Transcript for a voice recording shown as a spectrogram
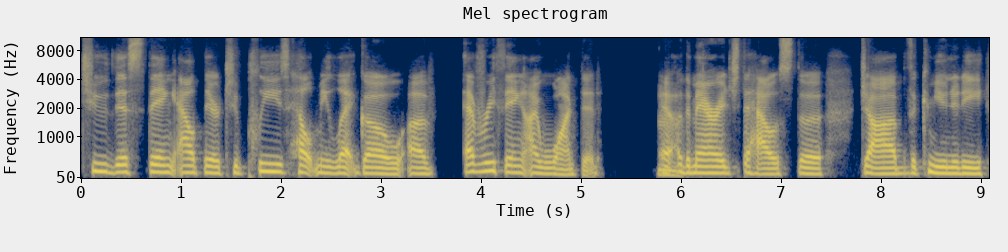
to this thing out there to please help me let go of everything I wanted. Mm. Uh, the marriage, the house, the job, the community.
